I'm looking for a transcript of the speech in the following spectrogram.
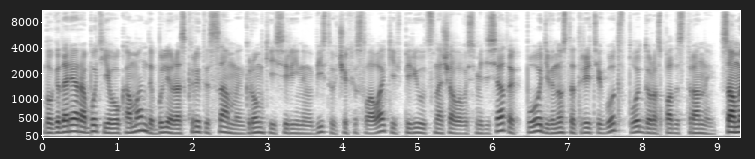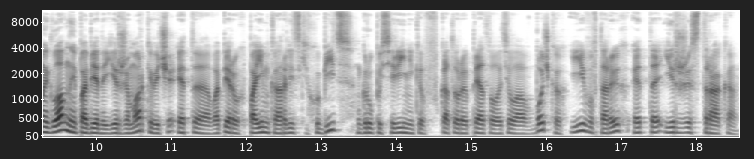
Благодаря работе его команды были раскрыты самые громкие серийные убийства в Чехословакии в период с начала 80-х по 93 год вплоть до распада страны. Самые главные победы Ержи Марковича – это, во-первых, поимка орлицких убийц, группы серийников, которая прятала тела в бочках, и, во-вторых, это Иржи Страка,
